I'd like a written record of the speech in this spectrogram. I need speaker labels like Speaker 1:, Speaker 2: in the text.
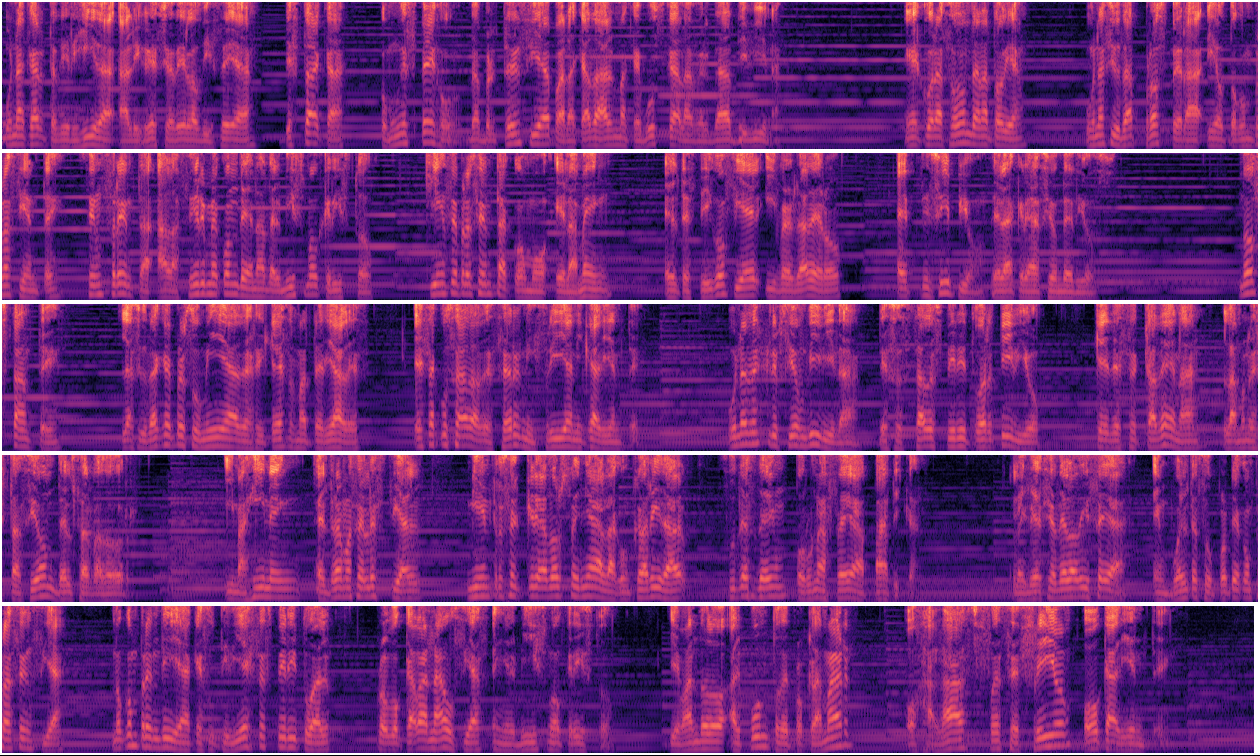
Speaker 1: una carta dirigida a la iglesia de la Odisea destaca como un espejo de advertencia para cada alma que busca la verdad divina. En el corazón de Anatolia, una ciudad próspera y autocomplaciente se enfrenta a la firme condena del mismo Cristo, quien se presenta como el Amén, el testigo fiel y verdadero, el principio de la creación de Dios. No obstante, la ciudad que presumía de riquezas materiales es acusada de ser ni fría ni caliente. Una descripción vívida de su estado espiritual tibio que desencadena la amonestación del Salvador. Imaginen el drama celestial mientras el Creador señala con claridad su desdén por una fe apática. La iglesia de la Odisea, envuelta en su propia complacencia, no comprendía que su tibieza espiritual provocaba náuseas en el mismo Cristo, llevándolo al punto de proclamar ojalá fuese frío o caliente.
